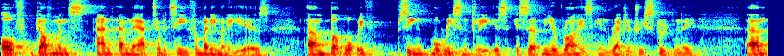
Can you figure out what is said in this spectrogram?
of governments and M&A activity for many, many years. Um, but what we've seen more recently is, is certainly a rise in regulatory scrutiny. Um,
